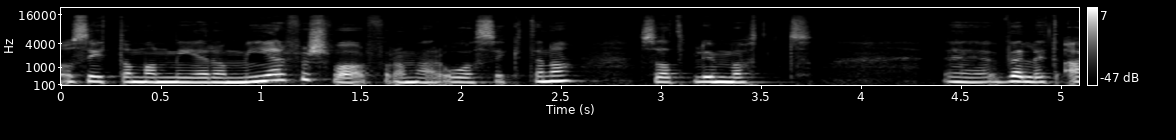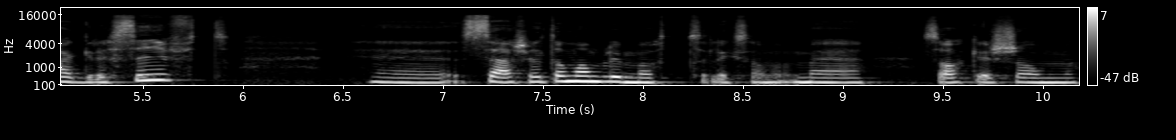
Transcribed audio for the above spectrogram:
Och så hittar man mer och mer försvar för de här åsikterna. Så att bli mött eh, väldigt aggressivt. Eh, särskilt om man blir mött liksom, med saker som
